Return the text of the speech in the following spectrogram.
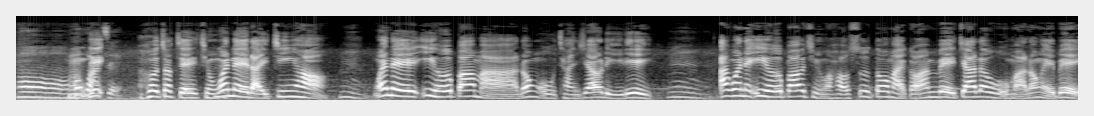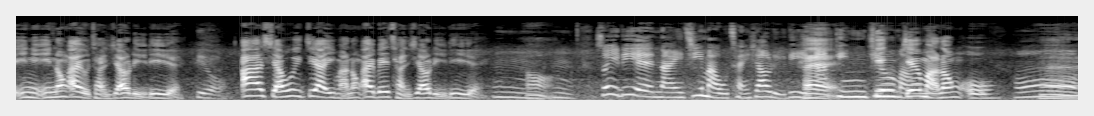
哦，好偌济，好足济，像阮的内钱吼，嗯，阮的玉荷包嘛，拢有产销履历，嗯，啊，阮的玉荷包像好事多买，甲阮买，家乐福嘛拢会买，因为因拢爱有产销履历的，对，啊，消费者伊嘛拢爱买产销履历的，嗯，哦，嗯，所以你的内钱嘛有产销履历，啊，金蕉嘛，金蕉嘛拢有，哦，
